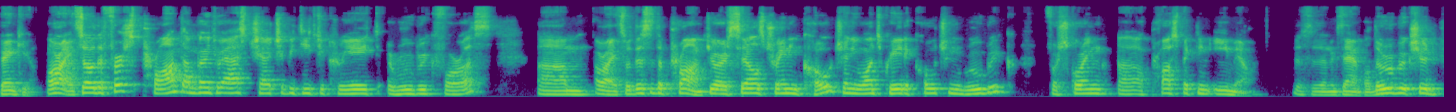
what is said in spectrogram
Thank you. All right. So the first prompt, I'm going to ask ChatGPT to create a rubric for us. Um, all right. So this is the prompt. You're a sales training coach and you want to create a coaching rubric for scoring uh, prospecting email. This is an example. The rubric should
